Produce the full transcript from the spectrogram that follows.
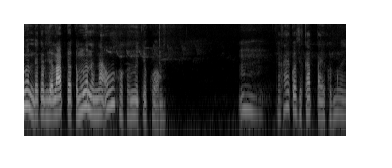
มึนแล้วก็เหลือรับแล้วก็มึนน่ะนะโอ้ขอยก็เงิดเจ้าของ อืมแต่ค่ายก็สิกลับไปขอเมื่อย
